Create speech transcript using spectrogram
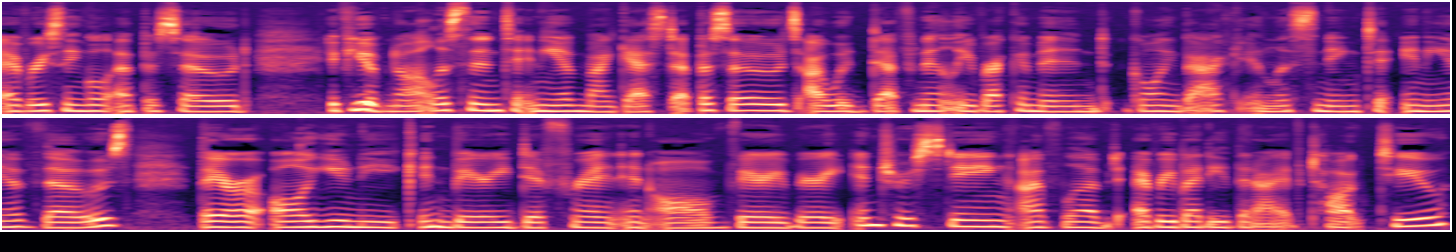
every single episode. If you have not listened to any of my guest episodes, I would definitely recommend going back and listening to any of those. They are all unique and very different and all very, very interesting. I've loved everybody that I have talked to.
